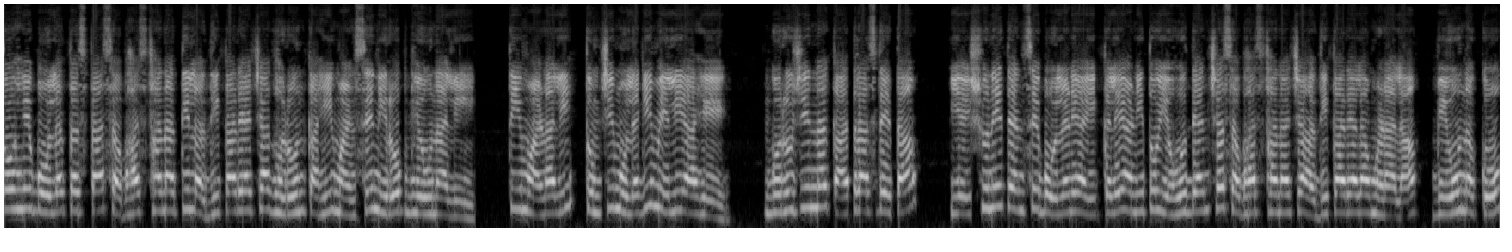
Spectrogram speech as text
तो हे बोलत असता सभास्थानातील अधिकाऱ्याच्या घरून काही माणसे निरोप घेऊन आली. ती म्हणाली तुमची मुलगी मेली आहे. गुरुजींना का त्रास देता? येशूने त्यांचे बोलणे ऐकले आणि तो यहुद्यांच्या सभास्थानाच्या अधिकाऱ्याला म्हणाला भिवू नको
